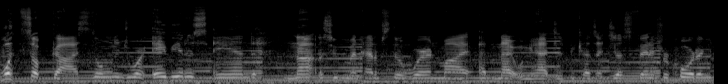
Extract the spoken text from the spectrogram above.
What's up guys, still Ninja wearing aviators and not a Superman hat. I'm still wearing my Nightwing hat just because I just finished recording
